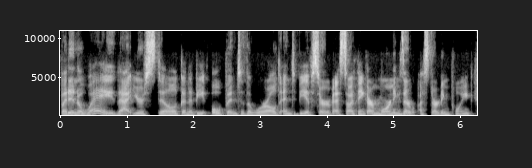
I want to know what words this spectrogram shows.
but in a way that you're still going to be open to the world and to be of service. So I think think our mornings are a starting point.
